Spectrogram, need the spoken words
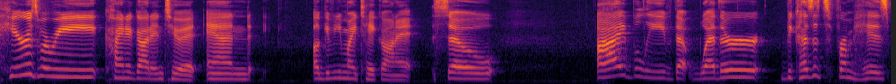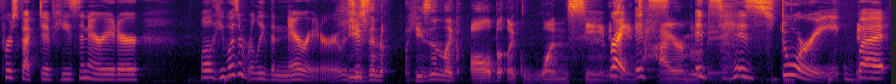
here's where we kind of got into it, and I'll give you my take on it. So I believe that whether because it's from his perspective, he's the narrator. Well, he wasn't really the narrator. It was He's just in he's in like all but like one scene right. in the It's entire movie. it's his story, but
